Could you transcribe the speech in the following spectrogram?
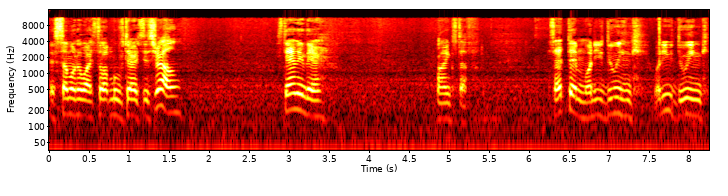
there's someone who I thought moved to Eretz Yisrael, standing there, buying stuff. I said to him, "What are you doing? What are you doing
